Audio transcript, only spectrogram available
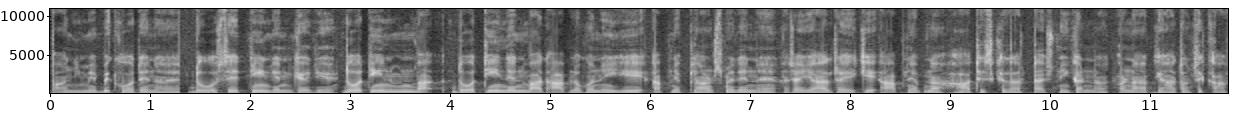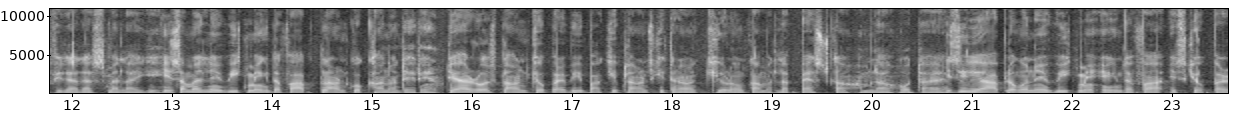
पानी में भिगो देना है। दो से तीन दिन के लिए। दो तीन बाद दो तीन दिन बाद आप लोगों ने ये अपने प्लांट्स में देना है। अच्छा याद रहे कि आपने अपना हाथ इसके साथ टच नहीं करना, वरना आपके हाथों से काफ़ी ज़्यादा स्मेल आएगी। ये समझ लें वीक में एक दफ़ा आप प्लांट को खाना दे रहे हैं। तो यार, रोज प्लांट के ऊपर भी बाकी प्लांट्स की तरह कीड़ों का मतलब पेस्ट का हमला होता है। इसीलिए आप लोगों ने वीक में एक दफ़ा इसके ऊपर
